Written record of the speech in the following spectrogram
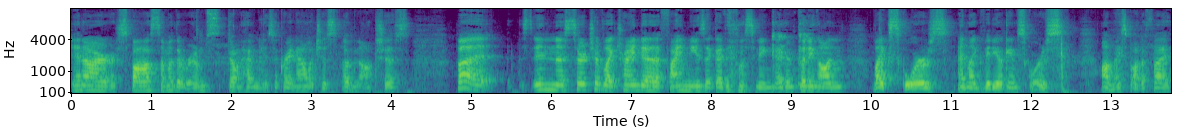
in our spa, some of the rooms don't have music right now, which is obnoxious. But in the search of like trying to find music, I've been listening. I've been putting on like scores and like video game scores on my Spotify,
